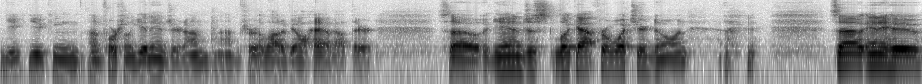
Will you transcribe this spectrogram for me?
you you can unfortunately get injured. I'm I'm sure a lot of y'all have out there. So again, just look out for what you're doing. so anywho,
